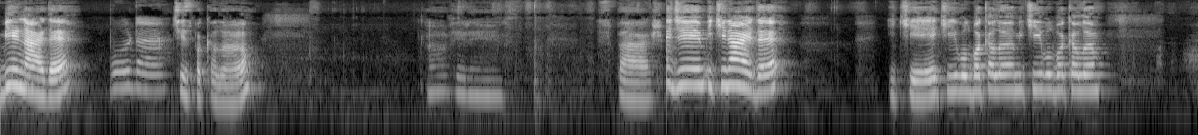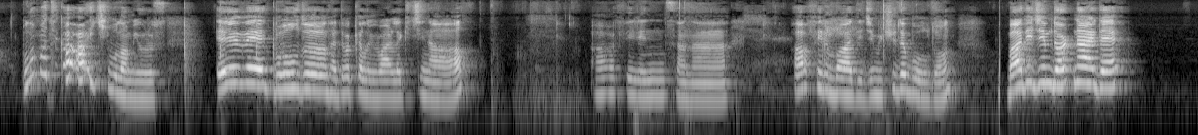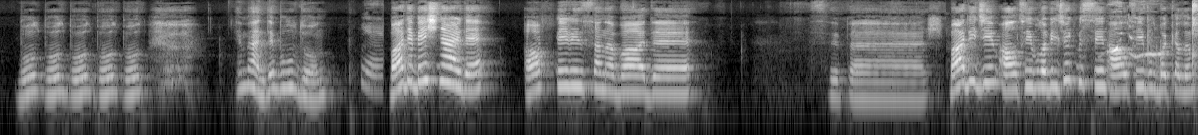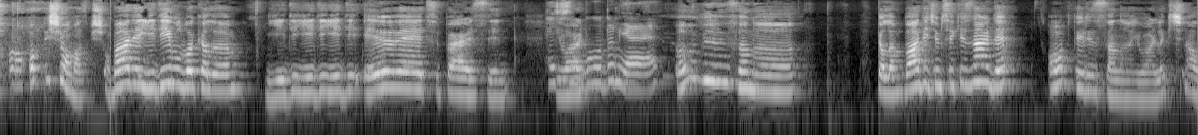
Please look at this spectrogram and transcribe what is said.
Bir nerede? Burada. Çiz bakalım. Aferin. Süper. Anneciğim iki nerede? İki. İkiyi bul bakalım. İkiyi bul bakalım. Bulamadık. Aa iki bulamıyoruz. Evet buldun. Hadi bakalım yuvarlak içine al. Aferin sana. Aferin Badeciğim. Üçü de buldun. Badeciğim dört nerede? Bul bul bul bul bul. Hemen de buldun. Bade 5 nerede? Aferin sana Bade. Süper. Badeciğim 6'yı bulabilecek misin? 6'yı bul bakalım. Hop bir şey olmaz bir şey olmaz. Bade 7'yi bul bakalım. 7 7 7. Evet süpersin. Hepsini Yuvar- buldum ya. Aferin sana. Bakalım Badeciğim 8 nerede? Aferin sana. Yuvarlak için al.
